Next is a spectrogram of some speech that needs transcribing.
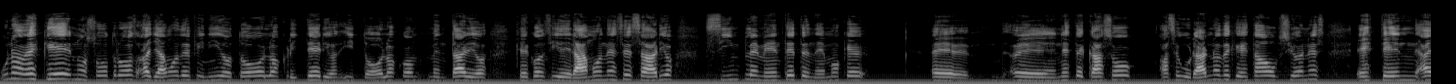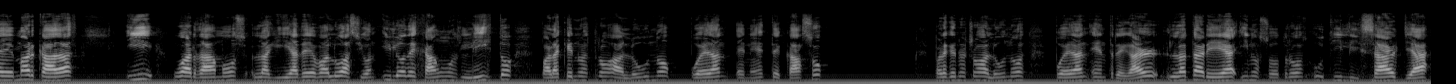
Una vez que nosotros hayamos definido todos los criterios y todos los comentarios que consideramos necesarios, simplemente tenemos que, eh, eh, en este caso, asegurarnos de que estas opciones estén eh, marcadas y guardamos la guía de evaluación y lo dejamos listo para que nuestros alumnos puedan en este caso para que nuestros alumnos puedan entregar la tarea y nosotros utilizar ya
